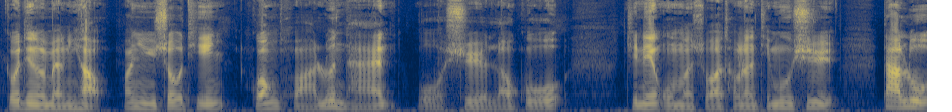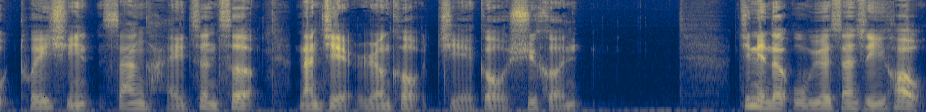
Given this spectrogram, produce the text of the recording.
各位听众朋友，你好，欢迎收听光华论坛，我是老谷。今天我们所要讨论的题目是：大陆推行三孩政策，难解人口结构失衡。今年的五月三十一号，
